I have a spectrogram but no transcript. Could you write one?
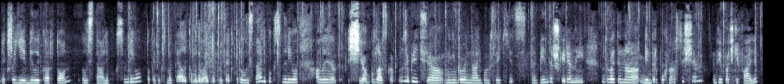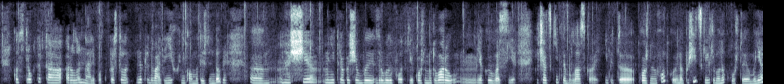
якщо є білий картон, лист наліпок Санріо, пакетик з метеликами, давайте протектор, лист наліпок Санріо. Але ще, будь ласка, зробіть е, мені бронь на альбом Stray Kids, на бінтер шкіряний. Ну, давайте на бінтер пухнастий ще, дві пачки файлів, конструктор та рулон наліпок. Просто не продавайте їх нікому тиждень добре. Ем, а ще мені треба, щоб ви зробили фотки кожному товару, який у вас є. І чат скиньте, будь ласка, і під е, кожною фоткою напишіть, скільки воно коштує, бо я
